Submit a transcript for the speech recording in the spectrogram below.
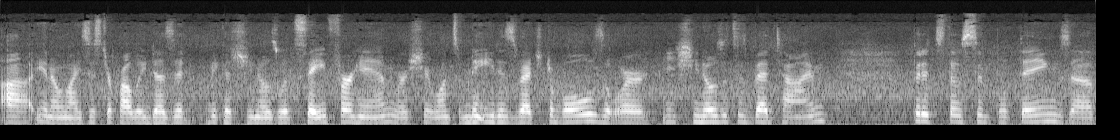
uh, you know, my sister probably does it because she knows what's safe for him, or she wants him to eat his vegetables, or she knows it's his bedtime. But it's those simple things of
